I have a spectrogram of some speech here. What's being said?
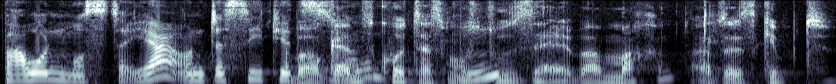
bauen musste, ja. Und das sieht jetzt Aber so, ganz kurz, das musst du selber machen? Also es gibt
